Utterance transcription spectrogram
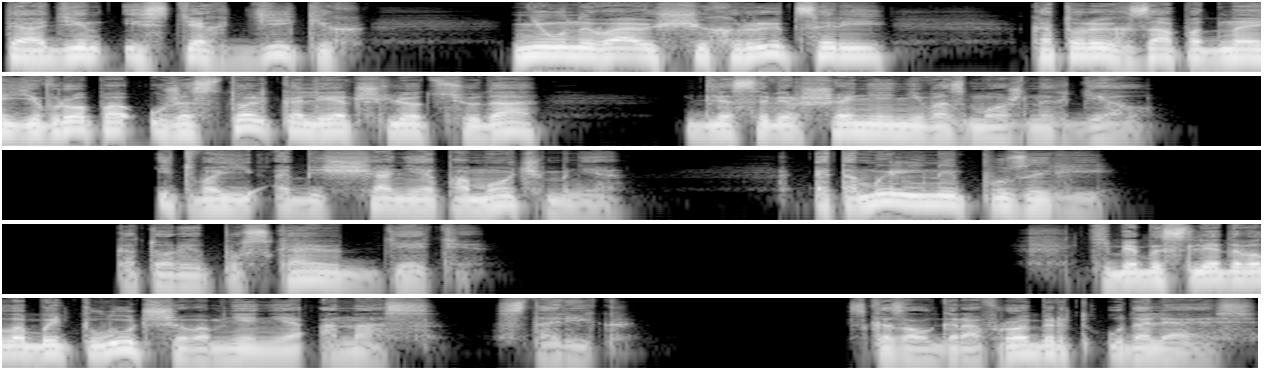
Ты один из тех диких, неунывающих рыцарей, которых Западная Европа уже столько лет шлет сюда для совершения невозможных дел. И твои обещания помочь мне — это мыльные пузыри, которые пускают дети. Тебе бы следовало быть лучшего мнения о нас, старик, сказал граф Роберт, удаляясь.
